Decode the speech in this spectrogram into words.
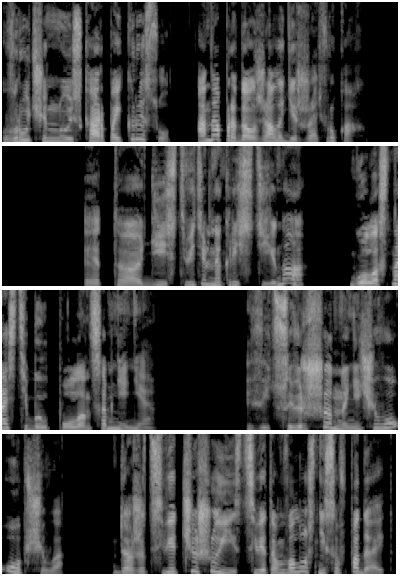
Врученную скарпой крысу она продолжала держать в руках. «Это действительно Кристина?» Голос Насти был полон сомнения. «Ведь совершенно ничего общего даже цвет чешуи с цветом волос не совпадает.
